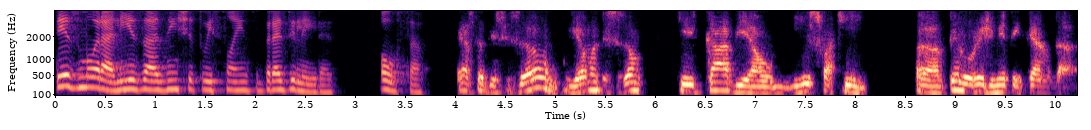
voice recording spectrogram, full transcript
desmoraliza as instituições brasileiras. Ouça essa decisão, e é uma decisão que cabe ao ministro Fachin uh, pelo regimento interno da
